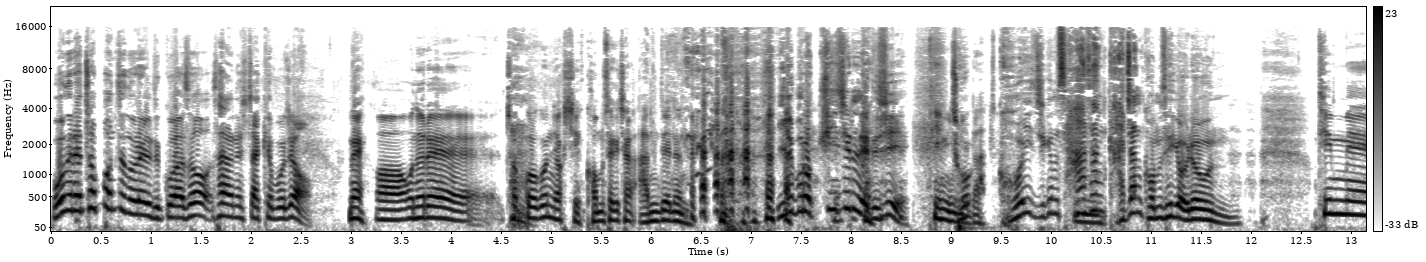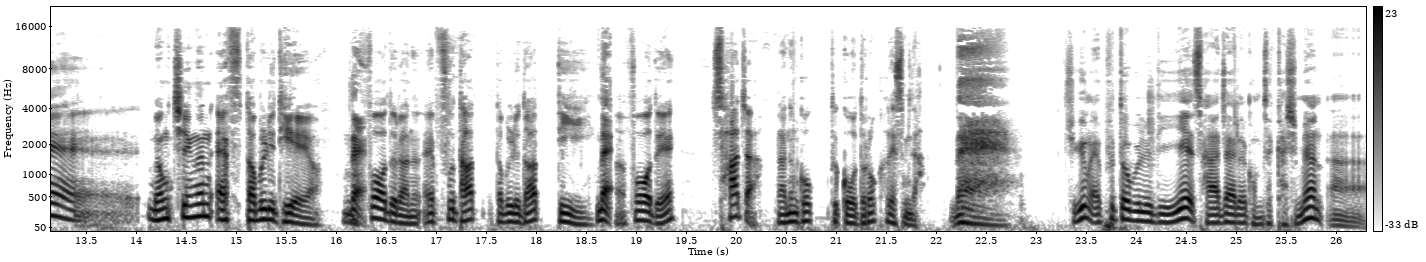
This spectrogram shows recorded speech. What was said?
오늘의 첫 번째 노래를 듣고 와서 사연을 시작해 보죠. 네, 어, 오늘의 첫 곡은 역시 검색이 잘 안 되는 일부러 퀴즈를 내듯이 저, 팀입니다. 거의 지금 사상 가장 검색이 어려운 팀의 명칭은 FWD예요. 네. Ford라는 F.W.D. 네. 어, Ford의 사자라는 곡 듣고 오도록 하겠습니다. 네. 지금 FWD의 사자를 검색하시면 아,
